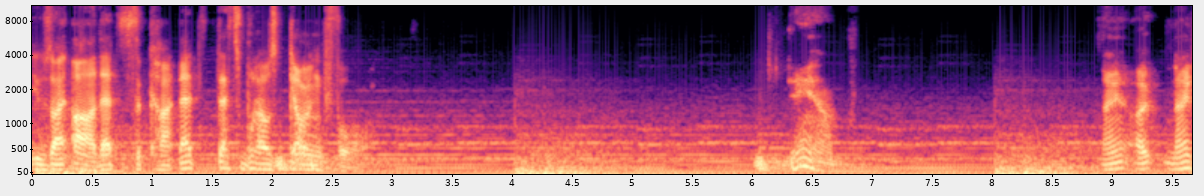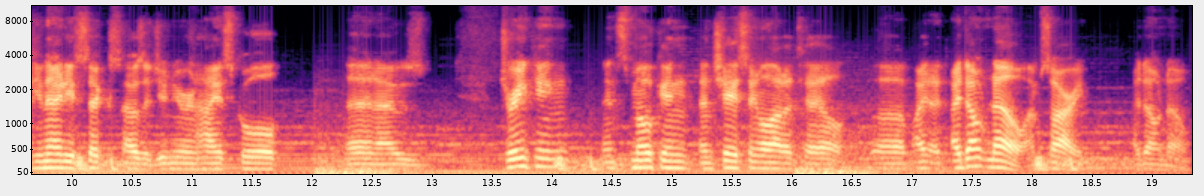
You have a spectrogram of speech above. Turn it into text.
he was like, "Ah, that's the cut. That's that's what I was going for." Damn. Nin- uh, 1996. I was a junior in high school, and I was drinking and smoking and chasing a lot of tail. Um, I, I I don't know. I'm sorry. I don't know.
